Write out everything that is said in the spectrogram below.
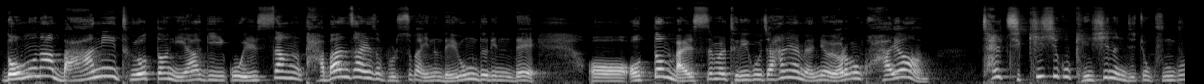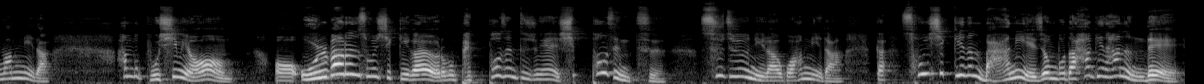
너무나 많이 들었던 이야기이고 일상 다반사에서 볼 수가 있는 내용들인데, 어, 어떤 말씀을 드리고자 하냐면요. 여러분, 과연 잘 지키시고 계시는지 좀 궁금합니다. 한번 보시면 어, 올바른 손 씻기가요, 여러분 100% 중에 10% 수준이라고 합니다. 그러니까 손 씻기는 많이 예전보다 하긴 하는데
